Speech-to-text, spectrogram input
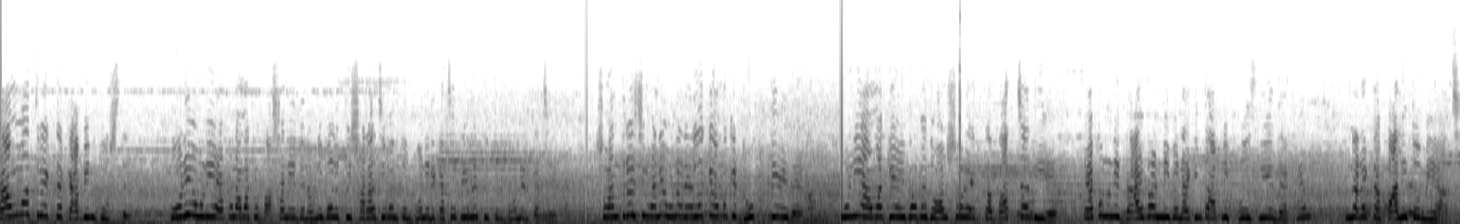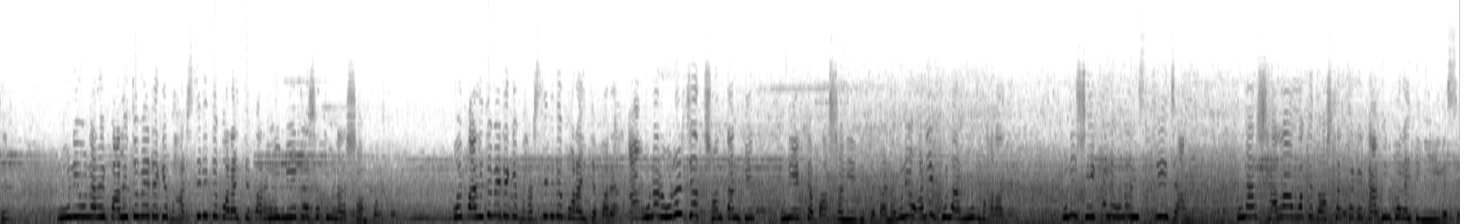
নামমাত্র একটা ক্যাবিন করছে করে উনি এখন আমাকে বাসা নিয়ে দেন উনি বলে, তুই সারা জীবন তোর বোনের কাছে দিলে তুই তোর বোনের কাছে সন্ত্রাসী মানে ওনার এলাকায় আমাকে ঢুকতেই দেয় না। উনি আমাকে এইভাবে ধর্ষণ একটা বাচ্চা দিয়ে এখন উনি ড্রাইভার নেবে না, কিন্তু আপনি খোঁজ নিয়ে দেখেন ওনার একটা পালিত মেয়ে আছে। উনি ওনার ওই পালিত মেয়েটাকে ভার্সিটিতে পড়াইতে পারে, ওই মেয়েটার সাথে ওনার সম্পর্ক। ওই পালিত মেয়েটাকে ভার্সিটিতে পড়াইতে পারে। আর ওনার উড়োজাত সন্তানকে উনি একটা বাসা নিয়ে দিতে পারেন। উনি অনেকগুলো রুম ভাড়া দেন। উনি সেইখানে ওনার স্ত্রী জানে। ওনার শালা আমাকে দশ লাখ টাকা কাবিন করাইতে নিয়ে গেছে।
